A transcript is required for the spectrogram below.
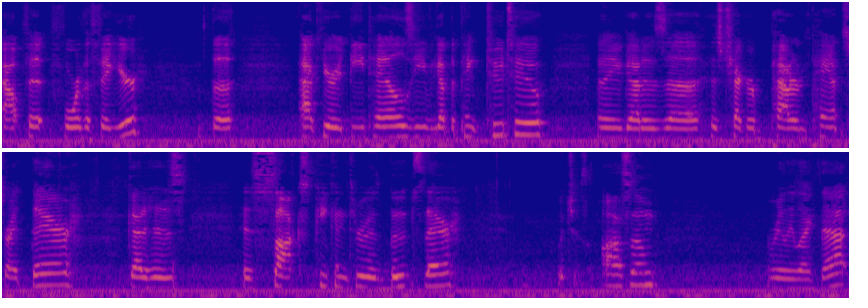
outfit for the figure. The accurate details. You even got the pink tutu. And then you got his uh, his checker pattern pants right there. Got his his socks peeking through his boots there, which is awesome. Really like that.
